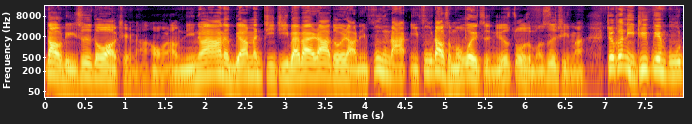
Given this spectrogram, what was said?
到底是多少钱啊？吼，然后你他妈的不要那么唧唧歪歪一大堆啦！你付哪？你付到什么位置，你就做什么事情嘛。就跟你去便服，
